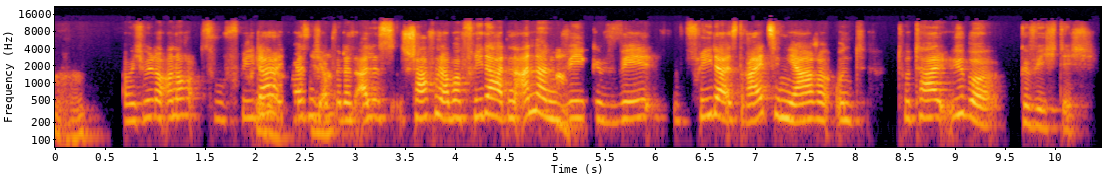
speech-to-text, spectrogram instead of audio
Mhm. Aber ich will doch auch noch zu Frieda. Frieda. Ich weiß nicht, ja. ob wir das alles schaffen, aber Frieda hat einen anderen ah. Weg gewählt. Frieda ist 13 Jahre und total über gewichtig.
